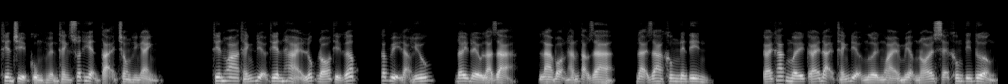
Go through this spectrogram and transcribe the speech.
thiên chỉ cùng huyền thanh xuất hiện tại trong hình ảnh. Thiên hoa thánh địa thiên hải lúc đó thì gấp, các vị đạo hữu đây đều là giả, là bọn hắn tạo ra, đại gia không nên tin. Cái khác mấy cái đại thánh địa người ngoài miệng nói sẽ không tin tưởng,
